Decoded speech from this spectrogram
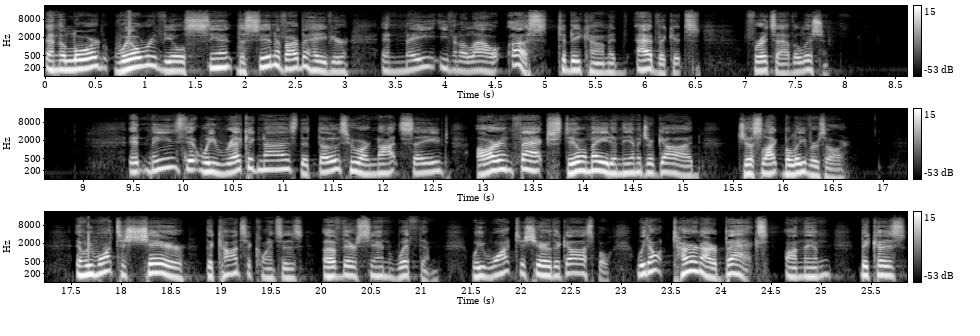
And the Lord will reveal sin, the sin of our behavior and may even allow us to become advocates for its abolition. It means that we recognize that those who are not saved are, in fact, still made in the image of God, just like believers are. And we want to share the consequences of their sin with them. We want to share the gospel. We don't turn our backs on them because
